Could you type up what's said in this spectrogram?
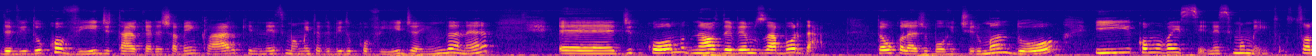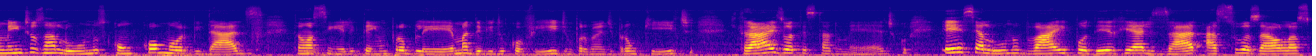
devido ao Covid, tá? Eu quero deixar bem claro que nesse momento é devido ao Covid ainda, né? É, de como nós devemos abordar. Então, o Colégio Bom Retiro mandou e como vai ser nesse momento? Somente os alunos com comorbidades. Então, assim, ele tem um problema devido ao Covid, um problema de bronquite, traz o atestado médico. Esse aluno vai poder realizar as suas aulas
